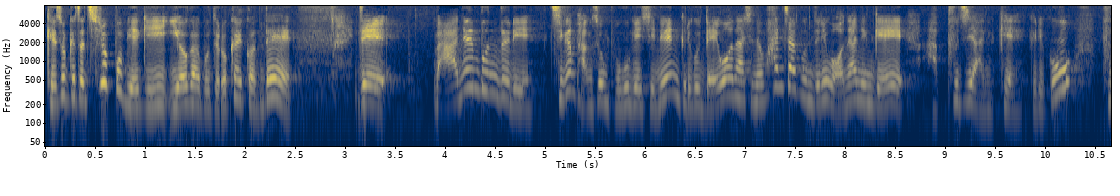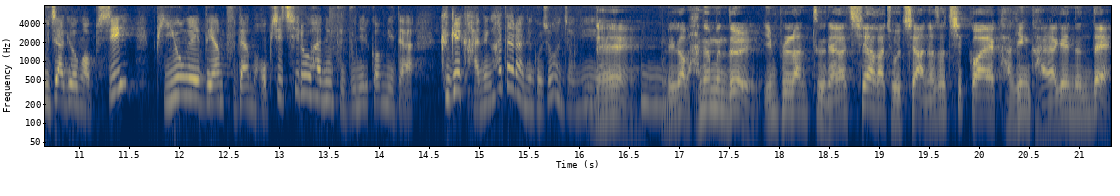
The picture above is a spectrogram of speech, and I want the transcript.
계속해서 치료법 얘기 이어가 보도록 할 건데 이제 많은 분들이 지금 방송 보고 계시는 그리고 내원하시는 환자분들이 원하는 게 아프지 않게 그리고 부작용 없이 비용에 대한 부담 없이 치료하는 부분일 겁니다. 그게 가능하다라는 거죠, 원장님? 네, 우리가 많은 분들 임플란트 내가 치아가 좋지 않아서 치과에 가긴 가야겠는데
